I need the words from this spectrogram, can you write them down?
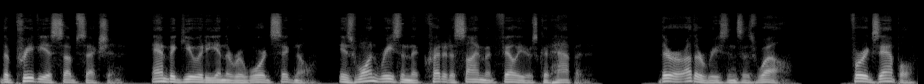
The previous subsection, ambiguity in the reward signal, is one reason that credit assignment failures could happen. There are other reasons as well. For example,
